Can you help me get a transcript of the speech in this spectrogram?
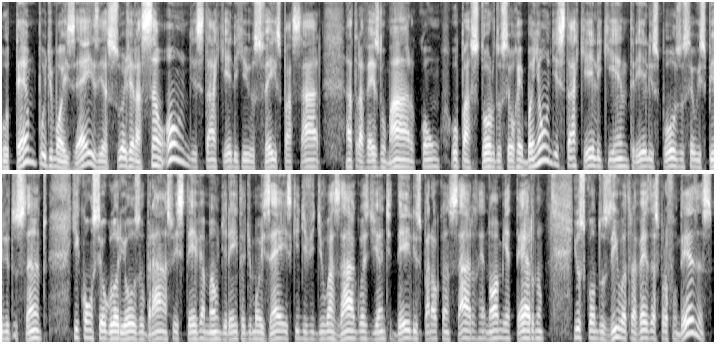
o tempo de Moisés e a sua geração. Onde está aquele que os fez passar através do mar com o pastor do seu rebanho? Onde está aquele que entre eles pôs o seu Espírito Santo, que com o seu glorioso braço esteve à mão direita de Moisés, que dividiu as águas diante deles para alcançar renome eterno e os conduziu através das profundezas?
